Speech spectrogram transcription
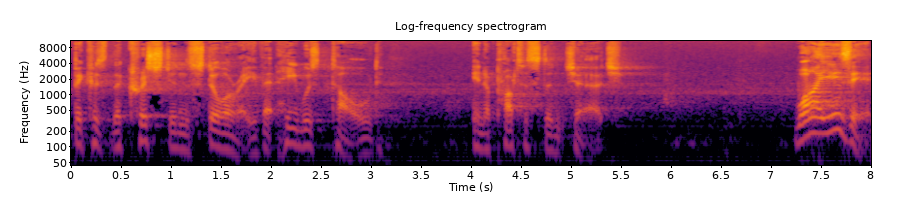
because the Christian story that he was told in a Protestant church. Why is it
